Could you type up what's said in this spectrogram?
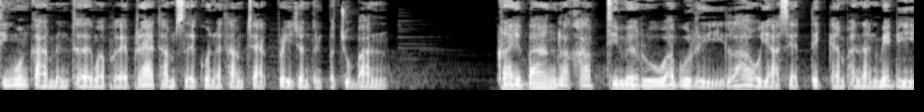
ทิ้งวงการบันเทิงมาเผยแพร่ทำเสื่อคุณธรรมแจกฟรีจนถึงปัจจุบัน ใครบ้างล่ะครับที่ไม่รู้ว่าบุหรี่เหล้ายาเสพติดการพนันไม่ดี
